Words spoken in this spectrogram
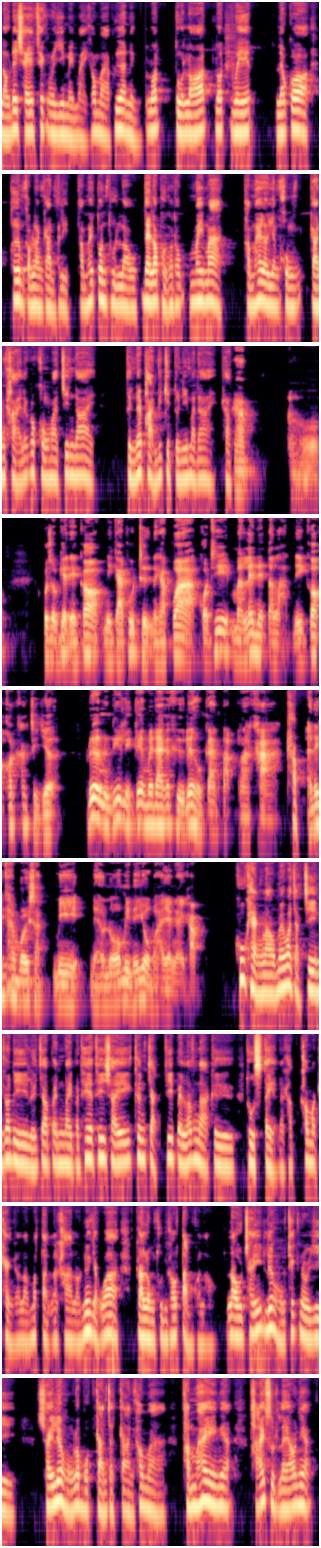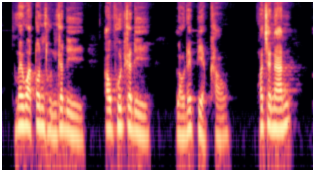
เราได้ใช้เทคโนโลยีใหม่ ๆ เข้ามาเพื่อหนึ่งลดตัวลอสลดเวทแล้วก็ เพิ่มกำลังการผลิตทำให้ต้นทุนเราได้รับผลกระทบไม่มากทำให้เรายังคงการขายแล้วก็คงมาจิ้นได้ ถึงได้ผ่านวิกฤตตัวนี้มาได้ครับครับโอ้คุณสมเกียรติเองก็มีการพูดถึงนะครับว่าคนที่มาเล่นในตลาดนี้ก็ค่อนข้างจะเยอะ เรื่องหนึ่งที่หลีกเลี่ยงไม่ได้ก็คือเรื่องของการตัดราคาครับอันนี้ทางบริษัทมีแนวโน้มมีนโยบายยังไงครับ คู่แข่งเราไม่ว่าจากจีนก็ดี หรือจะเป็นในประเทศที่ใช้เครื่องจักรที่เป็นลักษณะคือ two state นะครับเข้ามาแข่งกับเรามาตัดราคาเราเนื่องจากว่าการลงทุนเขาต่ำกว่าเรา เราใช้เรื่องของเทคโนโลยี ใช้เรื่องของระบบการจัดการเข้ามาทำให้เนี่ยท้ายสุดแล้วเนี่ยไม่ว่าต้นทุนก็ดีเอาพุทก็ดี เราได้เปรียบเขา เพราะฉะนั้น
